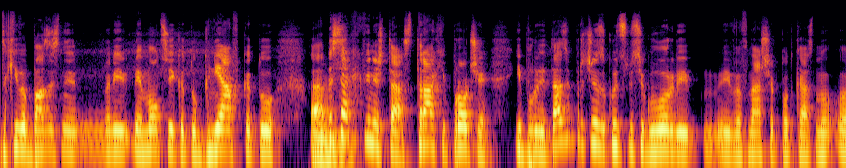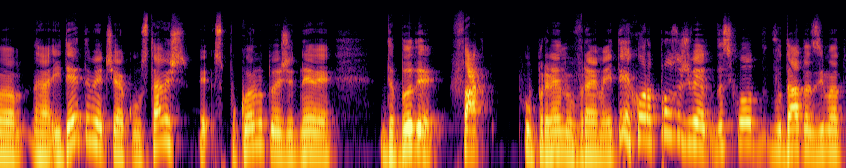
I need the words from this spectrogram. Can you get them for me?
такива базисни нали, емоции, като гняв, като а, без всякакви неща, страх и прочее. И поради тази причина, за които сме си говорили и в нашия подкаст. Но а, а, идеята ми е, че ако оставиш е, спокойното ежедневие, да бъде факт определено време. И те хора просто живеят, да си ходят вода да взимат.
